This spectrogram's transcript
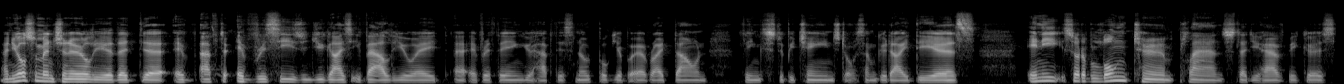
And you also mentioned earlier that uh, ev- after every season, you guys evaluate uh, everything. You have this notebook, you uh, write down things to be changed or some good ideas. Any sort of long term plans that you have? Because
